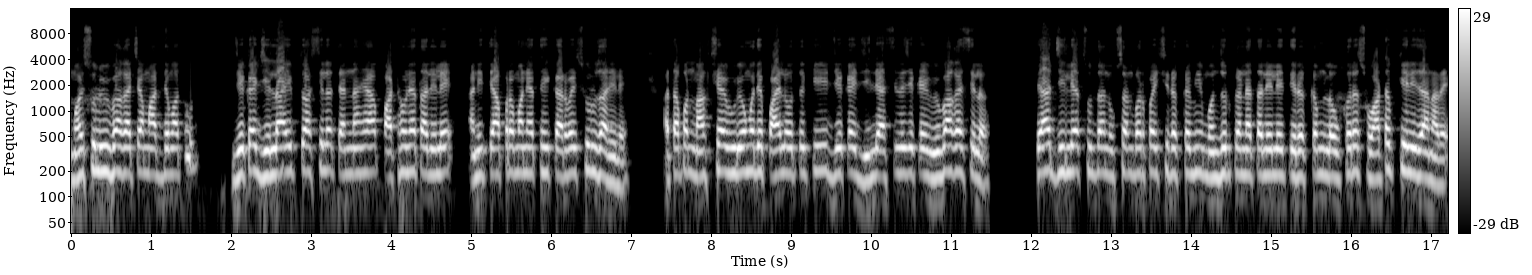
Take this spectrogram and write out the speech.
महसूल विभागाच्या माध्यमातून जे काही जिल्हा आयुक्त असतील त्यांना ह्या पाठवण्यात आलेले आणि त्याप्रमाणे आता ही कारवाई सुरू झालेली आहे. आता आपण मागच्या व्हिडिओमध्ये पाहिलं होतं की जे काही जिल्हे असतील जे काही विभाग असतील त्या जिल्ह्यात सुद्धा नुकसान भरपाईची रक्कम ही मंजूर करण्यात आलेली आहे. ती रक्कम लवकरच वाटप केली जाणार आहे.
